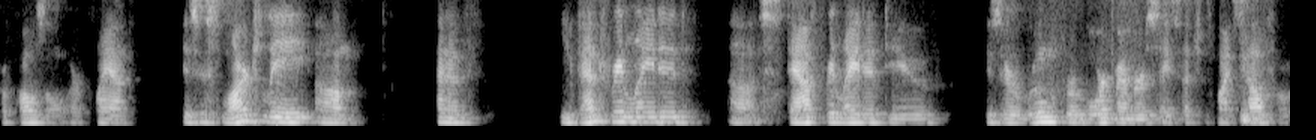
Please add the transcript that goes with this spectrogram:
proposal or plan, is this largely um, kind of event related, uh, staff related? Do you, is there room for board members, say such as myself, who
